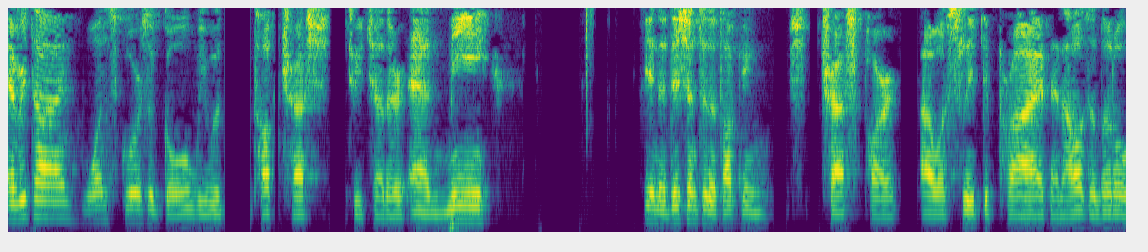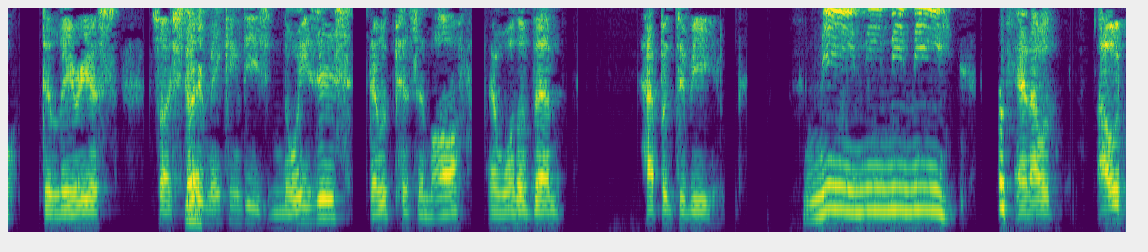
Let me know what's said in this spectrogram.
every time one scores a goal, we would talk trash to each other. And me, in addition to the talking sh- trash part, I was sleep deprived and I was a little delirious. So I started making these noises that would piss him off. And one of them happened to be knee, knee, knee, knee. And I would, I would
